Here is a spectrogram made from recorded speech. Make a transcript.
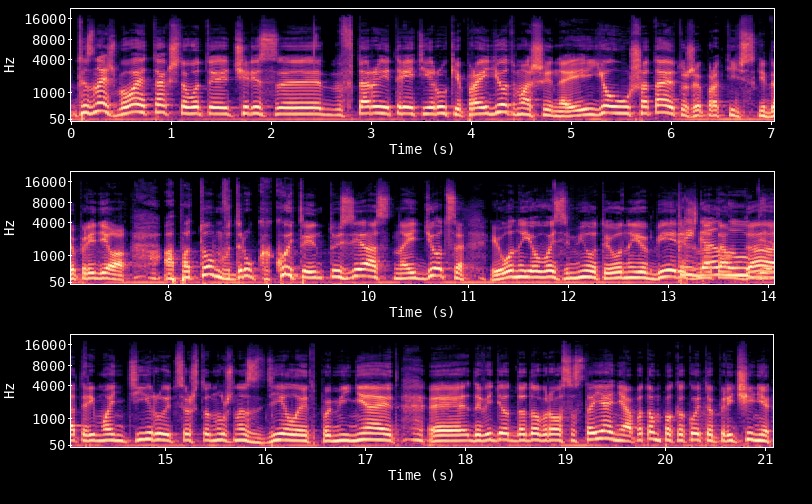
ты знаешь, бывает так, что вот э, через э, вторые, третьи руки пройдет машина, ее ушатают уже практически до пределов, а потом вдруг какой-то энтузиаст найдется, и он ее возьмет, и он ее бережно там, Приголубит. да, отремонтирует, все, что нужно, сделает, поменяет, э, доведет до доброго состояния, а потом по какой-то причине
